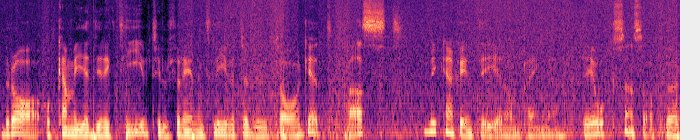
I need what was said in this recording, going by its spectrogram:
bra? Och kan vi ge direktiv till föreningslivet överhuvudtaget fast vi kanske inte ger dem pengar? Det är också en sak. För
